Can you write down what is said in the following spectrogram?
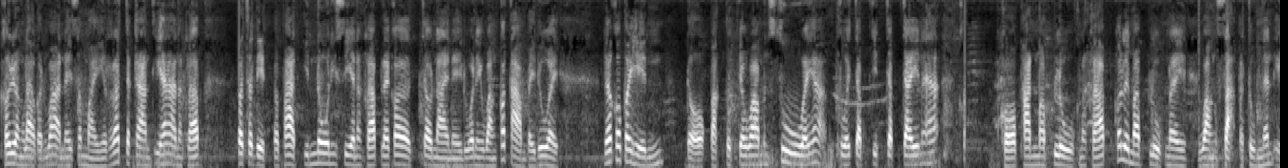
เขาเรื่องเล่ากันว่าในสมัยรัชกาลที่ 5 นะครับก็เสด็จประพาสอินโดนีเซียนะครับ และก็เจ้านายในรั้วในวังก็ตามไปด้วย แล้วก็ไปเห็นดอกปักตบชวามันสวยอะสวยจับจิตจับใจนะฮะขอพันธุ์มาปลูกนะครับ ก็เลยมาปลูกในวังสะปทุมนั่นเอ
